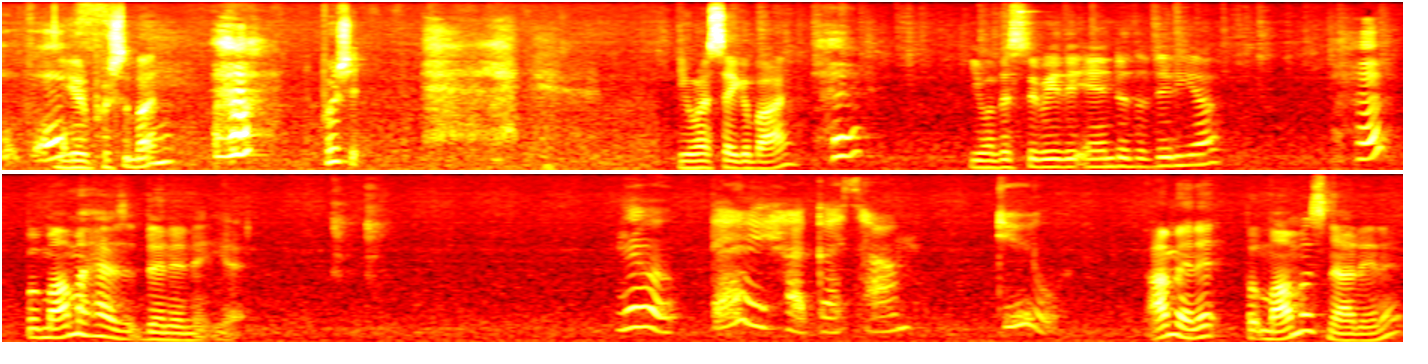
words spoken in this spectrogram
You gonna push the button? Uh-huh. Push it. You want to say goodbye? You want this to be the end of the video? Huh? But Mama hasn't been in it yet. No, Daddy had got some too. I'm in it, but Mama's not in it.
